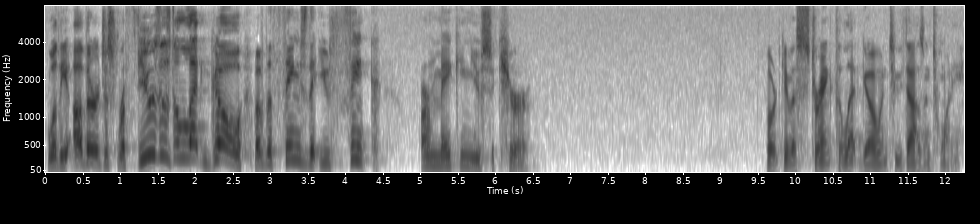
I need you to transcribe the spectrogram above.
while the other just refuses to let go of the things that you think are making you secure? Lord, give us strength to let go in 2020.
